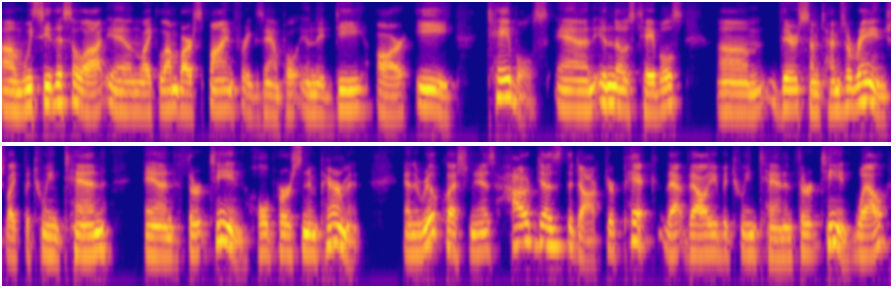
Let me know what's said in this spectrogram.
Um, we see this a lot in like lumbar spine, for example, in the DRE tables. And in those tables, um, there's sometimes a range like between 10 and 13, whole person impairment. And the real question is, how does the doctor pick that value between 10 and 13? Well,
